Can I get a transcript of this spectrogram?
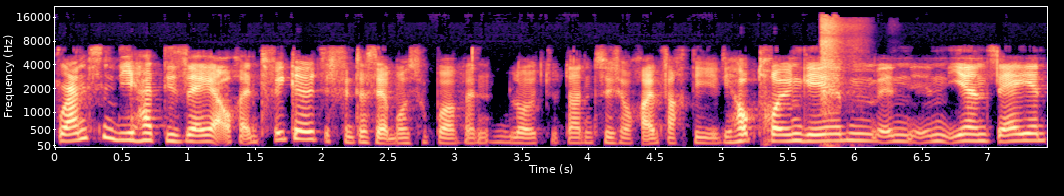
Brunson, die hat die Serie auch entwickelt. Ich finde das ja immer super, wenn Leute dann sich auch einfach die, die Hauptrollen geben in, in ihren Serien.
